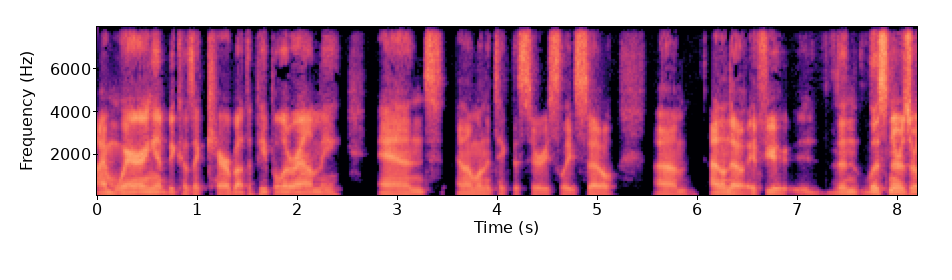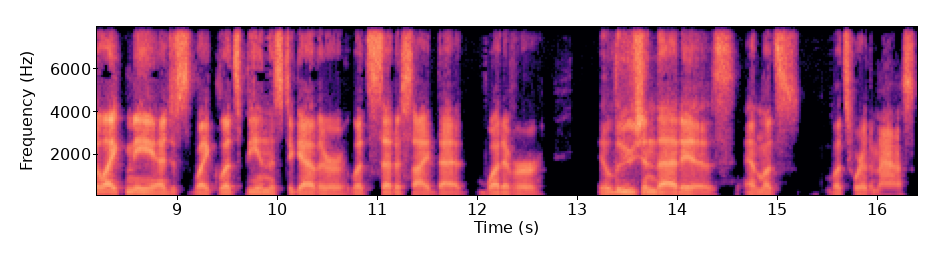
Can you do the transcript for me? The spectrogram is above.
I'm wearing it because I care about the people around me and and I want to take this seriously. So um, I don't know if you the listeners are like me. I just like let's be in this together. Let's set aside that whatever illusion that is, and let's let's wear the mask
